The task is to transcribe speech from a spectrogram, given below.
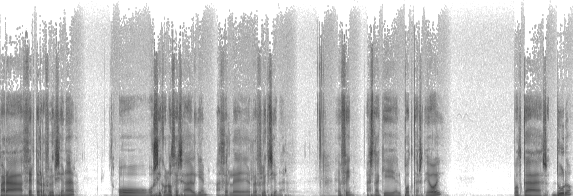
para hacerte reflexionar o, o si conoces a alguien, hacerle reflexionar. En fin, hasta aquí el podcast de hoy. Podcast duro,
